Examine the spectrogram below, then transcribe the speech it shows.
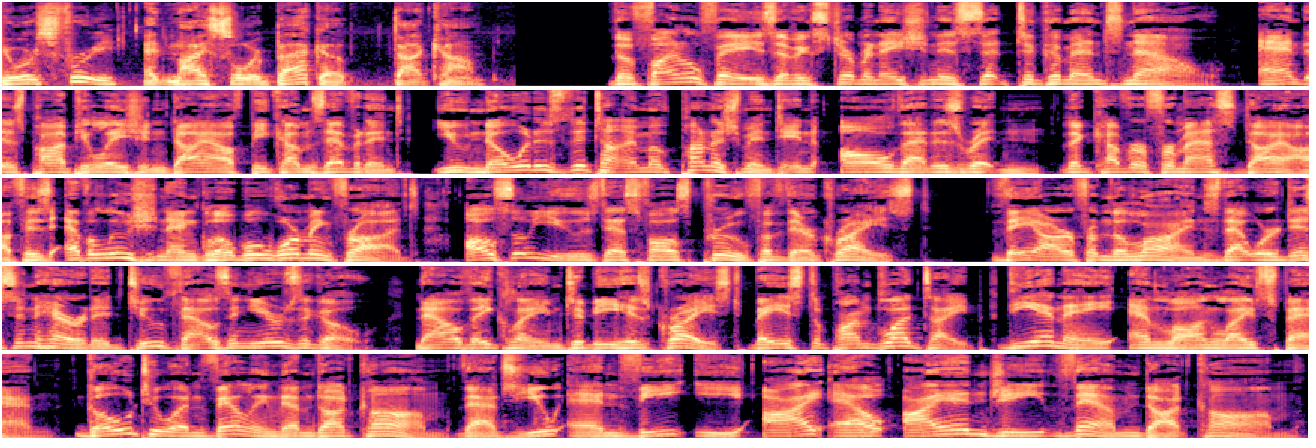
Yours free at mysolarbackup.com. The final phase of extermination is set to commence now. And as population die-off becomes evident, you know it is the time of punishment in all that is written. The cover for mass die-off is evolution and global warming frauds, also used as false proof of their Christ. They are from the lines that were disinherited 2,000 years ago. Now they claim to be his Christ based upon blood type, DNA, and long lifespan. Go to unveilingthem.com. That's U-N-V-E-I-L-I-N-G them.com.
